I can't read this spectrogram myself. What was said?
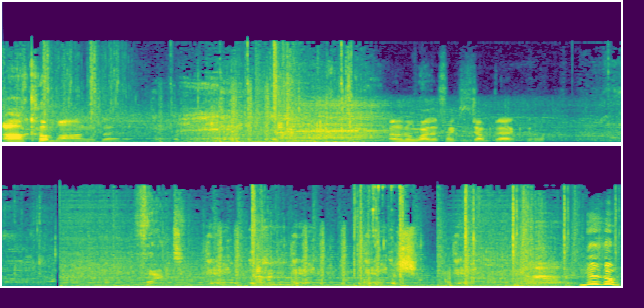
Oh, come on with that. I don't know why the fuck you jump back, though. No!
